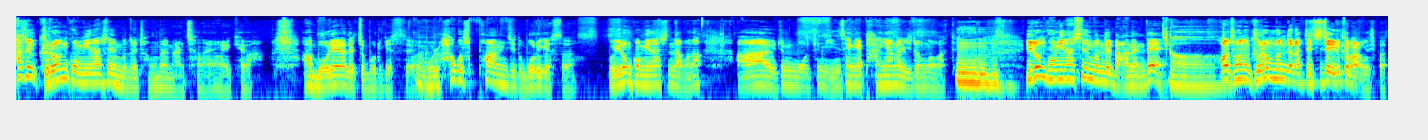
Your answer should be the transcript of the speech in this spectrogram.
사실 그런 고민하시는 분들 정말 많잖아요. 이렇게 막, 아, 뭘 해야 될지 모르겠어요. 음. 뭘 하고 싶어 하는지도 모르겠어요. 뭐 이런 고민하신다거나, 아, 요즘 뭐 좀 인생의 방향을 잃은 것 같아요. 음. 이런 고민하시는 분들 많은데, 어. 아, 저는 그런 분들한테 진짜 이렇게 말하고 싶어요.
